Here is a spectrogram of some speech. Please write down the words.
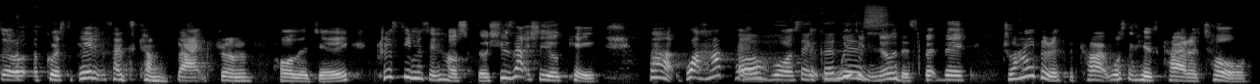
so of course the parents had to come back from holiday. Christine was in hospital. She was actually okay. But what happened Oh, was that we didn't know this, but the driver of the car, it wasn't his car at all.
